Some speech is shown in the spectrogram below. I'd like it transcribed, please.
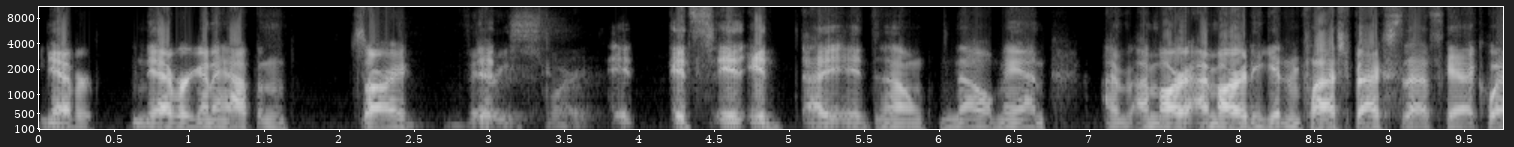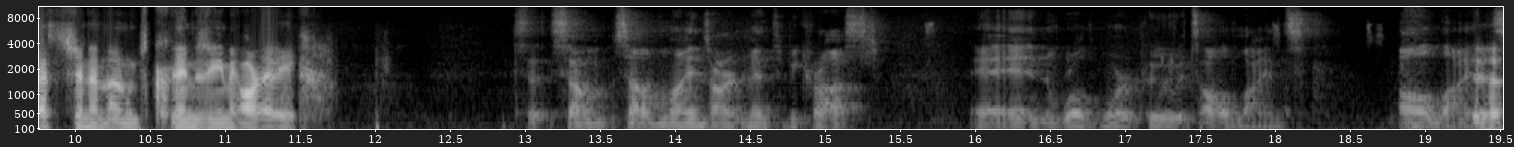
never never gonna happen sorry Very smart. it's it it I it no no man I'm I'm al- I'm already getting flashbacks to that scat question and I'm cringing already. Some some lines aren't meant to be crossed. In World War Poo, it's all lines, all lines. Ugh.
